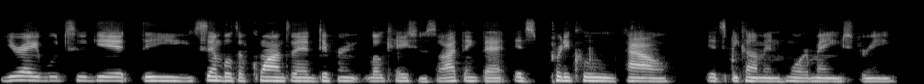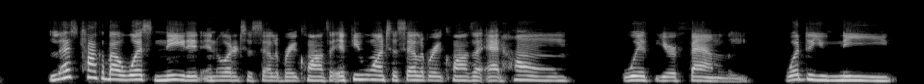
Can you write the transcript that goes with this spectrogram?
you're able to get the symbols of Kwanzaa at different locations. So I think that it's pretty cool how it's becoming more mainstream. Let's talk about what's needed in order to celebrate Kwanzaa. If you want to celebrate Kwanzaa at home with your family, what do you need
